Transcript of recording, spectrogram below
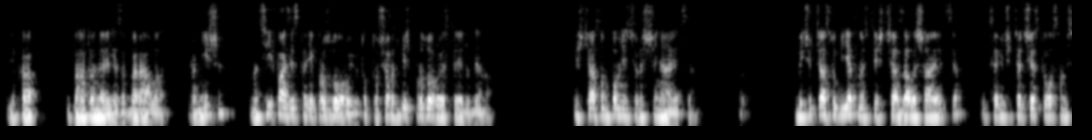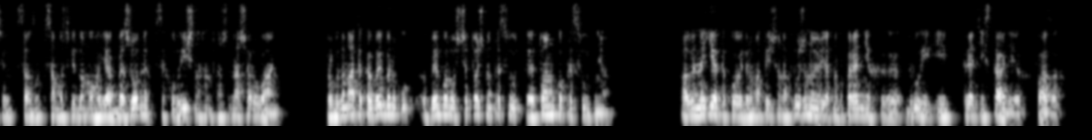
яка багато енергії забирала раніше, на цій фазі стає прозорою, тобто щораз більш прозорою стає людина. І з часом повністю розчиняється. Відчуття суб'єктності ще залишається. Це відчуття чистого самосвідомого я без жодних психологічних нашарувань. Проблематика вибору, вибору ще точно присут, е, тонко присутня, але не є такою драматично напруженою, як на попередніх е, другій і третій стадіях фазах.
